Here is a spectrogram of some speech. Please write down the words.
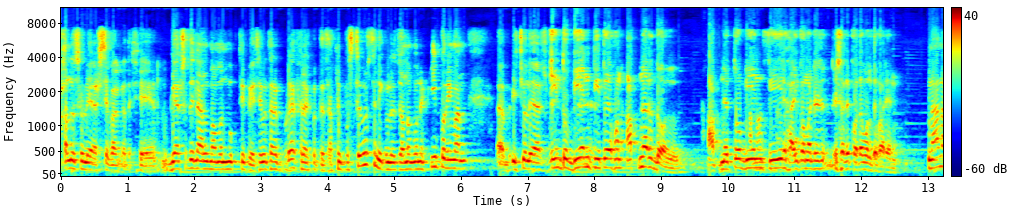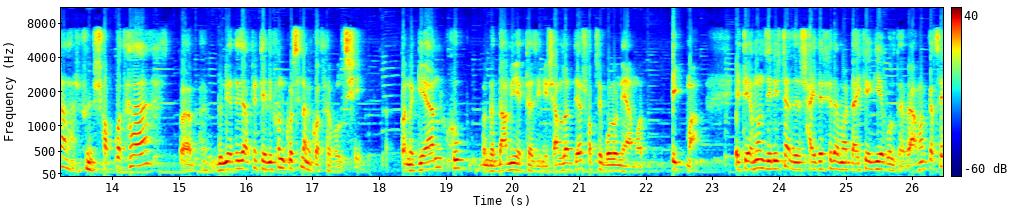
ফালু চলে আসছে বাংলাদেশে। গিয়াসুদ্দিন আল মামুন মুক্তি পেয়েছে এবং তারা ঘোরাফেরা করতেছে। আপনি বুঝতে পারছেন এগুলো জনগণে কি পরিমাণ চলে আসবে? কিন্তু বিএনপি তো এখন আপনার দল। আপনি তো বিএনপির হাইকমান্ডের সাথে কথা বলতে পারেন। না না না সব কথা দুনিয়াতে যে আপনি টেলিফোন করছেন আমি কথা বলছি। মানে জ্ঞান খুব মানে দামি একটা জিনিস। আল্লাহর দেওয়া সবচেয়ে বড় নিয়ামত ইকমা এটি এমন জিনিস না যে সাইডে সাথে আমার ডাইকে গিয়ে বলতে হবে। আমার কাছে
